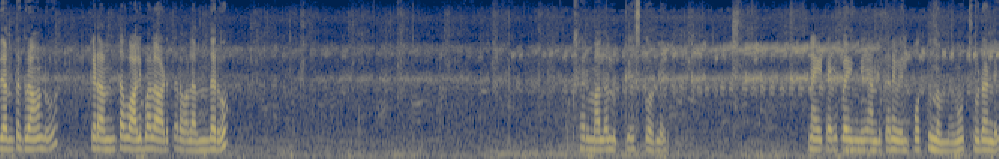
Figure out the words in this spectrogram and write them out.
ఇదంతా గ్రౌండ్ ఇక్కడ అంతా వాలీబాల్ ఆడతారు వాళ్ళందరూ. ఒకసారి మళ్ళీ లుక్ వేసుకోండి. నైట్ అయిపోయింది అందుకని వెళ్ళిపోతున్నాం మేము చూడండి.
